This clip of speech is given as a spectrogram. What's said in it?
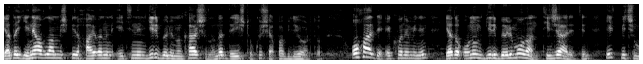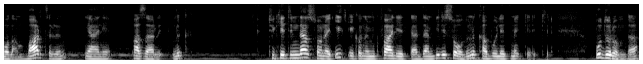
ya da yeni avlanmış bir hayvanın etinin bir bölümün karşılığında değiş tokuş yapabiliyordu. O halde ekonominin ya da onun bir bölümü olan ticaretin ilk biçim olan barter'ın yani pazarlık tüketimden sonra ilk ekonomik faaliyetlerden birisi olduğunu kabul etmek gerekir. Bu durumda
